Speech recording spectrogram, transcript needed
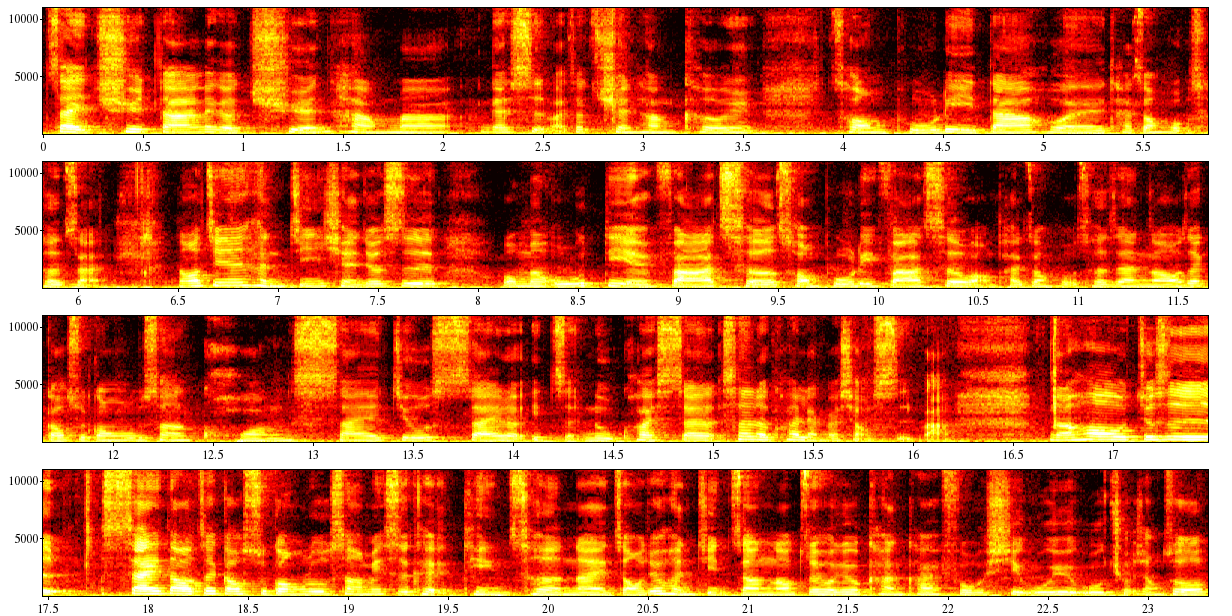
再去搭那个全航吗？应该是吧，叫全航客运，从埔里搭回台中火车站。然后今天很惊险，就是我们五点发车，从埔里发车往台中火车站，然后在高速公路上狂塞，就塞了一整路，快塞了塞了快两个小时吧。然后就是塞到在高速公路上面是可以停车的那一种，我就很紧张。然后最后就看开佛系，无欲无求，想说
